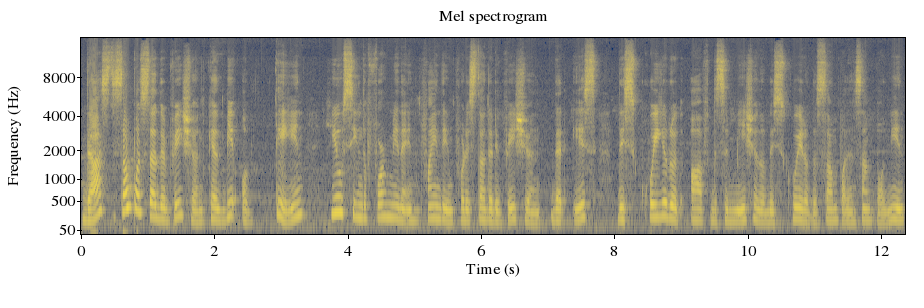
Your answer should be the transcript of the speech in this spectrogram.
Thus, the sample standard deviation can be obtained using the formula in finding for the standard deviation that is the square root of the summation of the square of the sample and sample mean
